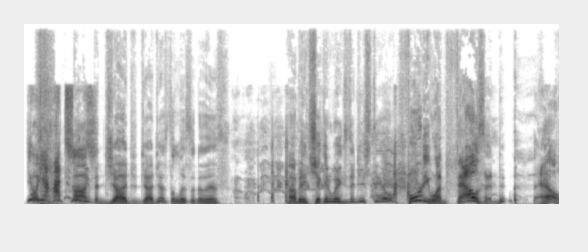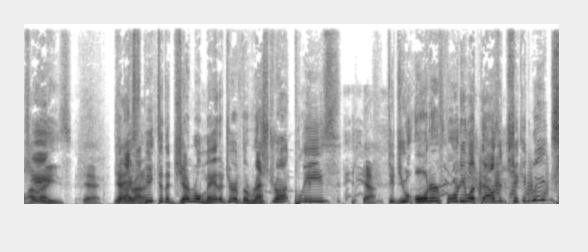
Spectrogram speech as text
You and your hot I believe sauce. the judge judge has to listen to this. How many chicken wings did you steal? 41,000. The hell? All right. Jeez. Yeah. Can yeah, Your I speak to the general manager of the restaurant, please? Yeah. Did you order 41,000 chicken wings?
